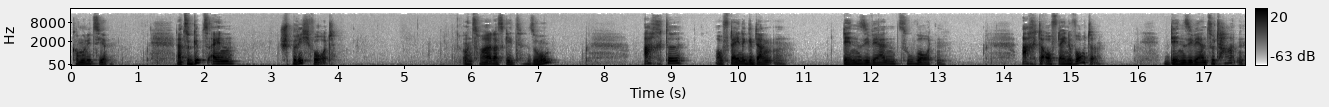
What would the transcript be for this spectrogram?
kommunizieren. Dazu gibt es ein Sprichwort. Und zwar, das geht so. Achte auf deine Gedanken, denn sie werden zu Worten. Achte auf deine Worte, denn sie werden zu Taten.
